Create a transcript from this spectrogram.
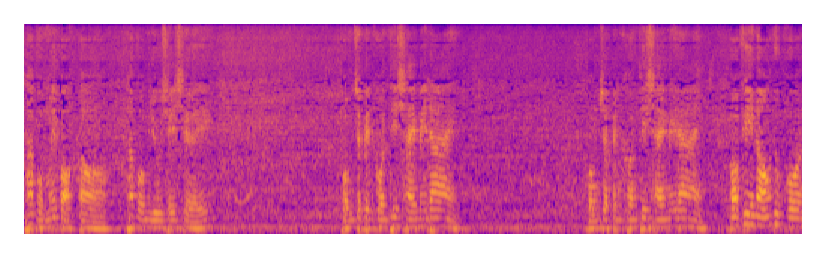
ถ้าผมไม่บอกต่อ ถ้าผมอยู่เฉยๆ ผมจะเป็นคนที่ใช้ไม่ได้ ผมจะเป็นคนที่ใช้ไม่ได้ เพราะพี่น้องทุกคน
